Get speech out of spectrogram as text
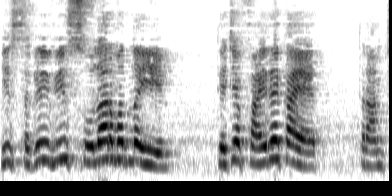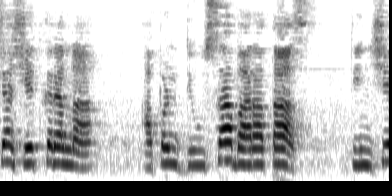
ही सगळी वीज सोलारमधनं येईल. त्याचे फायदे काय आहेत? तर आमच्या शेतकऱ्यांना आपण दिवसा बारा तास तीनशे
